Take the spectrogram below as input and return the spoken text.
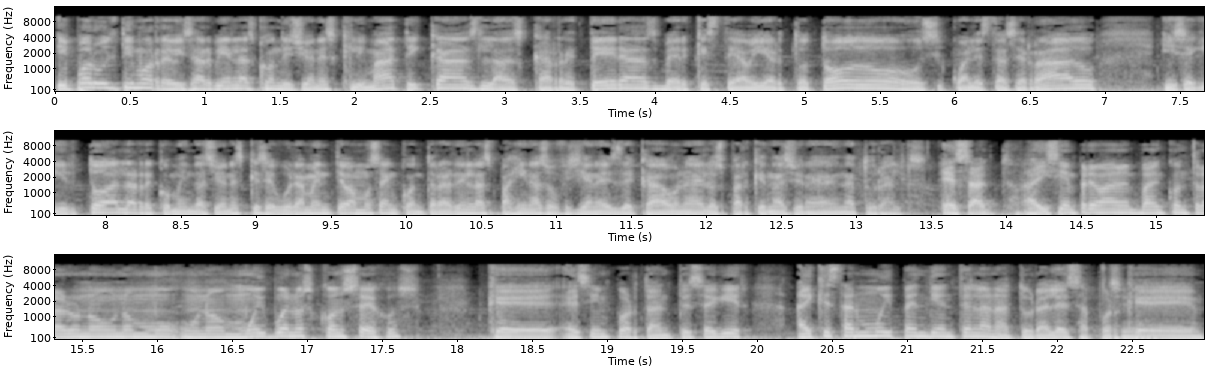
Y por último, revisar bien las condiciones climáticas, las carreteras, ver que esté abierto todo o si, cuál está cerrado y seguir todas las recomendaciones que seguramente vamos a encontrar en las páginas oficiales de cada uno de los parques nacionales naturales. Exacto. Ahí siempre va, va a encontrar uno, uno, uno muy buenos consejos que es importante seguir. Hay que estar muy pendiente en la naturaleza porque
